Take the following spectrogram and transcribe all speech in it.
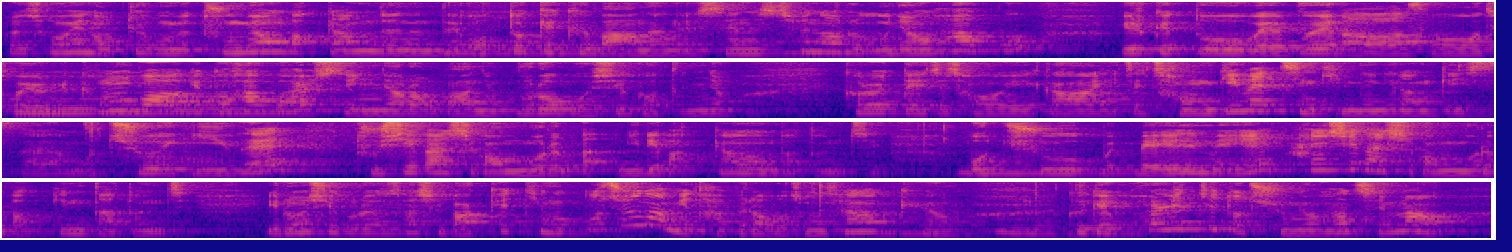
그래서 저희는 어떻게 보면 두 명밖에 안 되는데 어떻게 그 많은 SNS 채널을 운영하고 이렇게 또 외부에 나와서 저희를 이렇게 홍보하기도 하고 할 수 있냐라고 많이 물어보시거든요. 그럴 때 이제 저희가 이제 정기 매칭 기능이란 게 있어요. 뭐 주 2회 2시간씩 업무를 마- 미리 맡겨놓는다든지 뭐 주 매일매일 1시간씩 업무를 맡긴다든지 이런 식으로 해서 사실 마케팅은 꾸준함이 답이라고 저는 생각해요. 그게 퀄리티도 중요하지만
